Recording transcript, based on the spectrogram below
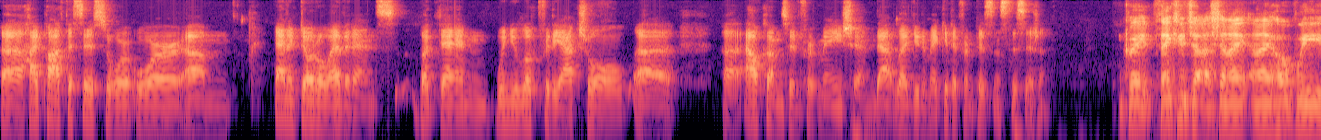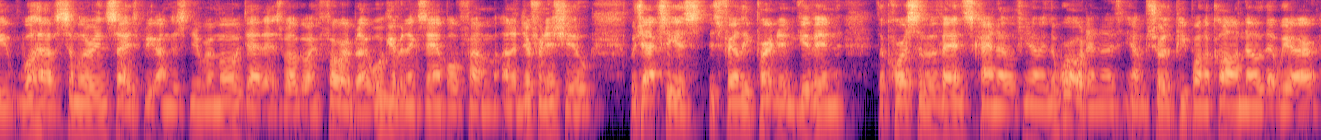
a hypothesis or or um, anecdotal evidence, but then when you looked for the actual uh, uh, outcomes information, that led you to make a different business decision. Great, thank you, Josh, and I and I hope we will have similar insights on this new remote data as well going forward. But I will give an example from on a different issue, which actually is is fairly pertinent given the course of events, kind of you know in the world. And I, I'm sure the people on the call know that we are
